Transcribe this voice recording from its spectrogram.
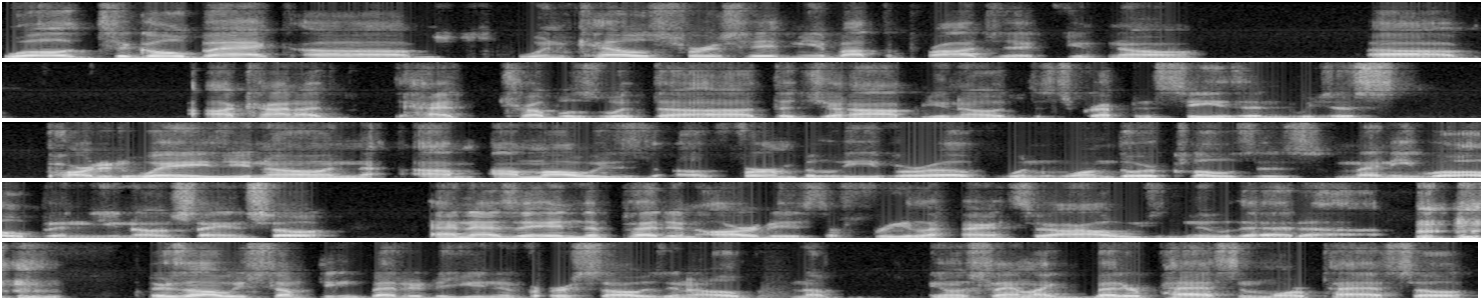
well, to go back, um, when Kels first hit me about the project, you know, uh, I kind of had troubles with the uh, the job, you know, discrepancies, and we just parted ways, you know. And I'm I'm always a firm believer of when one door closes, many will open. You know, what I'm saying so. And as an independent artist, a freelancer, I always knew that uh, there's always something better. The universe is always going to open up, you know, what I'm saying like better paths and more paths. So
